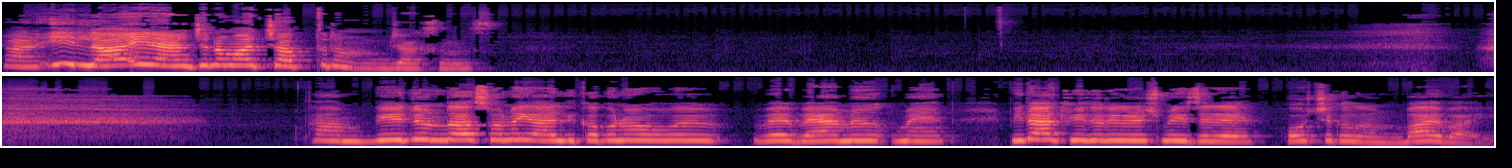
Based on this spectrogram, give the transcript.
Yani illa eğlenceli maç yaptırmayacaksınız. Tamam bir videonun daha sonuna geldik. Abone olmayı ve beğenmeyi unutmayın. Bir dahaki videoda görüşmek üzere. Hoşçakalın. Bay bay.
